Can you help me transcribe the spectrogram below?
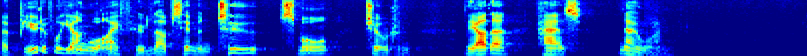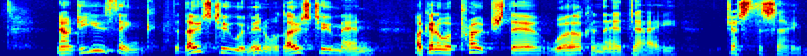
a beautiful young wife who loves him and two small children. The other has no one. Now, do you think that those two women or those two men are going to approach their work and their day just the same?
